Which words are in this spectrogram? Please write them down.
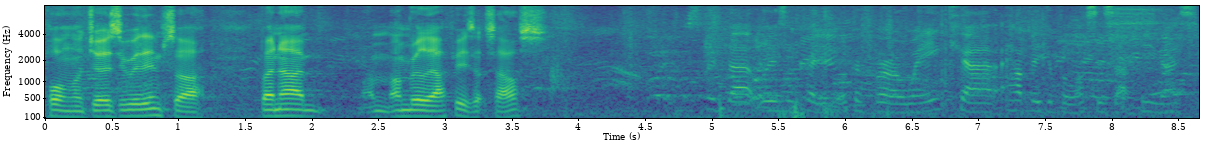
pull on the jersey with him. So, but now I'm, I'm, I'm really happy he's at South. Just with that losing Cody Walker for a week, uh, how big of a loss is that for you guys?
